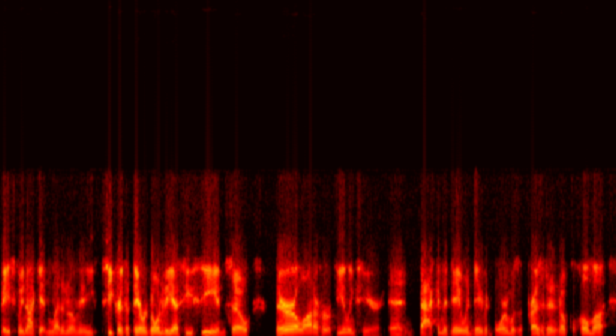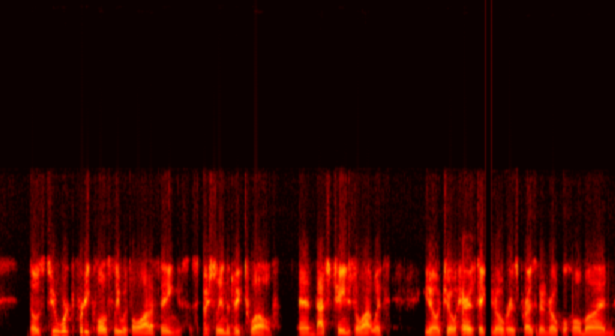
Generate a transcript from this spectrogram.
basically not getting let in on the secret that they were going to the SEC. And so there are a lot of hurt feelings here. And back in the day when David Boren was the president in Oklahoma, those two worked pretty closely with a lot of things, especially in the Big 12. And that's changed a lot with, you know, Joe Harroz taking over as president in Oklahoma and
